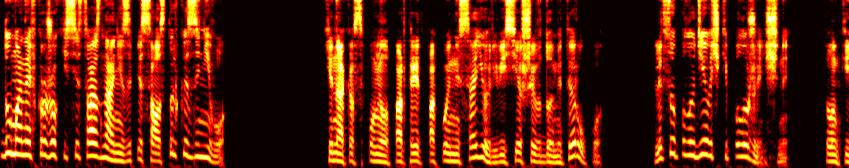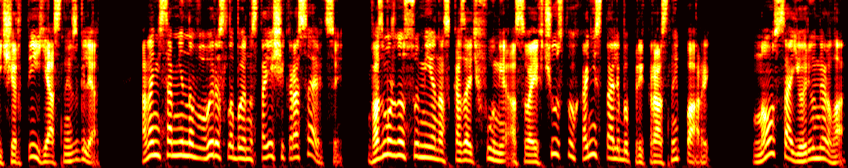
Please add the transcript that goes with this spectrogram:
Думаю, она и в кружок естествознания записалась только из-за него. Хинака вспомнил портрет покойной Сайори, висевший в доме Теруку. Лицо полудевочки-полуженщины. Тонкие черты, ясный взгляд. Она, несомненно, выросла бы настоящей красавицей. Возможно, сумея она сказать Фуми о своих чувствах, они стали бы прекрасной парой. Но Сайори умерла.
